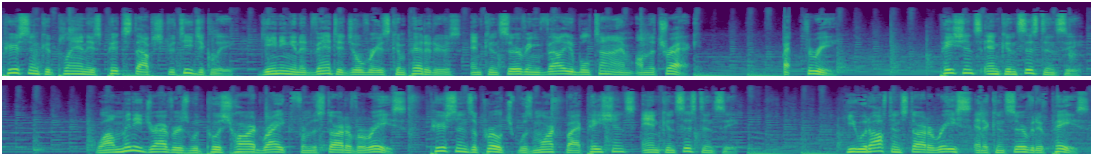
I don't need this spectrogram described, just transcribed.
Pearson could plan his pit stops strategically, gaining an advantage over his competitors and conserving valuable time on the track. 3. Patience and consistency. While many drivers would push hard right from the start of a race, Pearson's approach was marked by patience and consistency. He would often start a race at a conservative pace,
